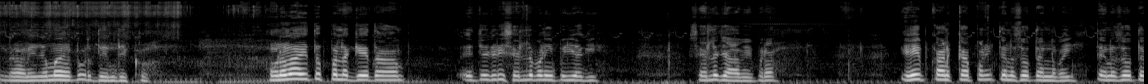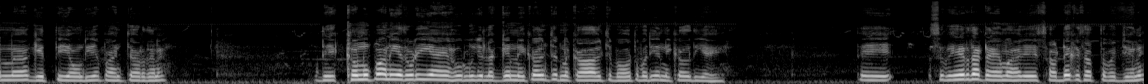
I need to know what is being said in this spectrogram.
ਲਾਣੇ ਜਮਾ ਟੁੱਟਦੇ ਨੇ, ਦੇਖੋ। ਹੁਣ ਨਾ ਇਹ ਧੁੱਪ ਲੱਗੇ ਤਾਂ ਇਹ 'ਚ ਜਿਹੜੀ ਸੈੱਲ ਬਣੀ ਪਈ ਹੈਗੀ, ਸੈੱਲ ਜਾਵੇ ਭਰਾ। ਇਹ ਕਣਕ ਆਪਣੀ 303 ਬਾਈ 303 ਗੇਤੀ ਆਉਂਦੀ ਹੈ ਪੰਜ ਚਾਰ ਦਿਨ। ਦੇਖਣ ਨੂੰ ਭਾਣੀ ਥੋੜੀ ਐ ਹੋਰੂ ਜੇ ਲੱਗੇ ਨਿਕਲਣ ਚ, ਨਿਕਾਲ ਚ ਬਹੁਤ ਵਧੀਆ ਨਿਕਲਦੀ ਹੈ ਇਹ। ਤੇ ਸਵੇਰ ਦਾ ਟਾਈਮ ਆ ਹਜੇ 7:30 ਵਜੇ ਨੇ।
